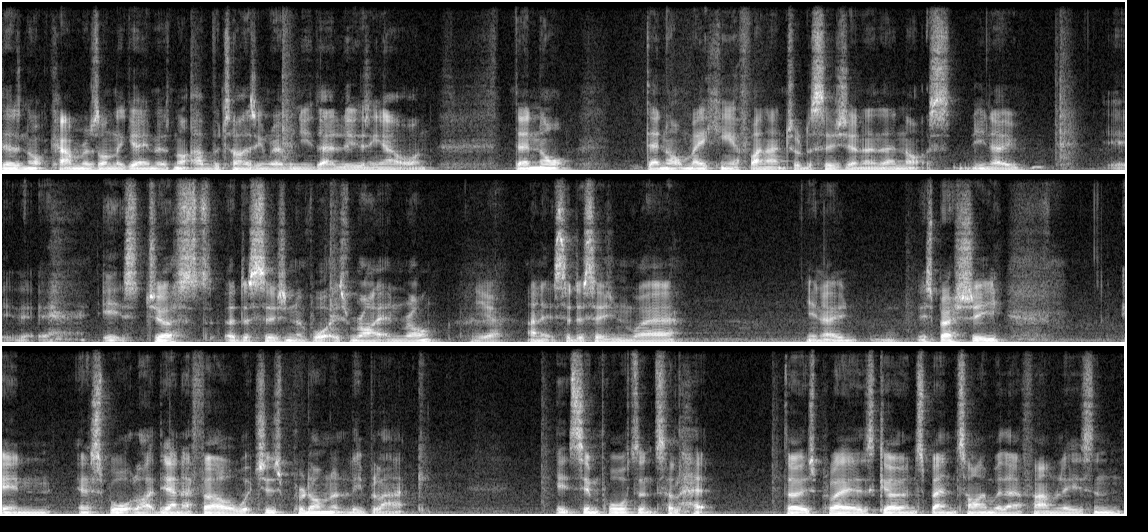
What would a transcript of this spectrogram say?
there's not cameras on the game. There's not advertising revenue they're losing out on. They're not they're not making a financial decision, and they're not you know. It, it's just a decision of what is right and wrong Yeah. and it's a decision where, you know, especially in in a sport like the NFL, which is predominantly black, it's important to let those players go and spend time with their families, and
